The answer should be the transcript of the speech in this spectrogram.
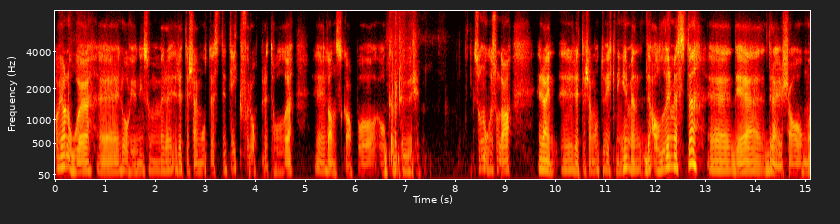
Og vi har noe lovgivning som retter seg mot estetikk for å opprettholde landskap og, kultur. Så noe som da retter seg mot virkninger, men det aller meste eh, det dreier seg om,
